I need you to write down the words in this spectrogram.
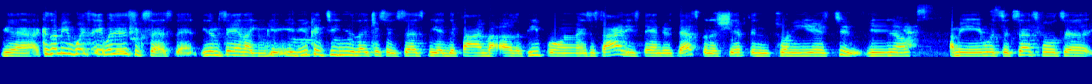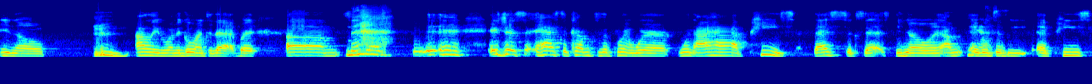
Yeah because i mean what's, what is success then? You know what i'm saying? Like if you continue to let your success be defined by other people and society standards that's going to shift in 20 years too you know? Yes. i mean it was successful to you know i don't even want to go into that but um success, it, it, just has to come to the point where when I have peace, that's success, you know, and I'm yes. able to be at peace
